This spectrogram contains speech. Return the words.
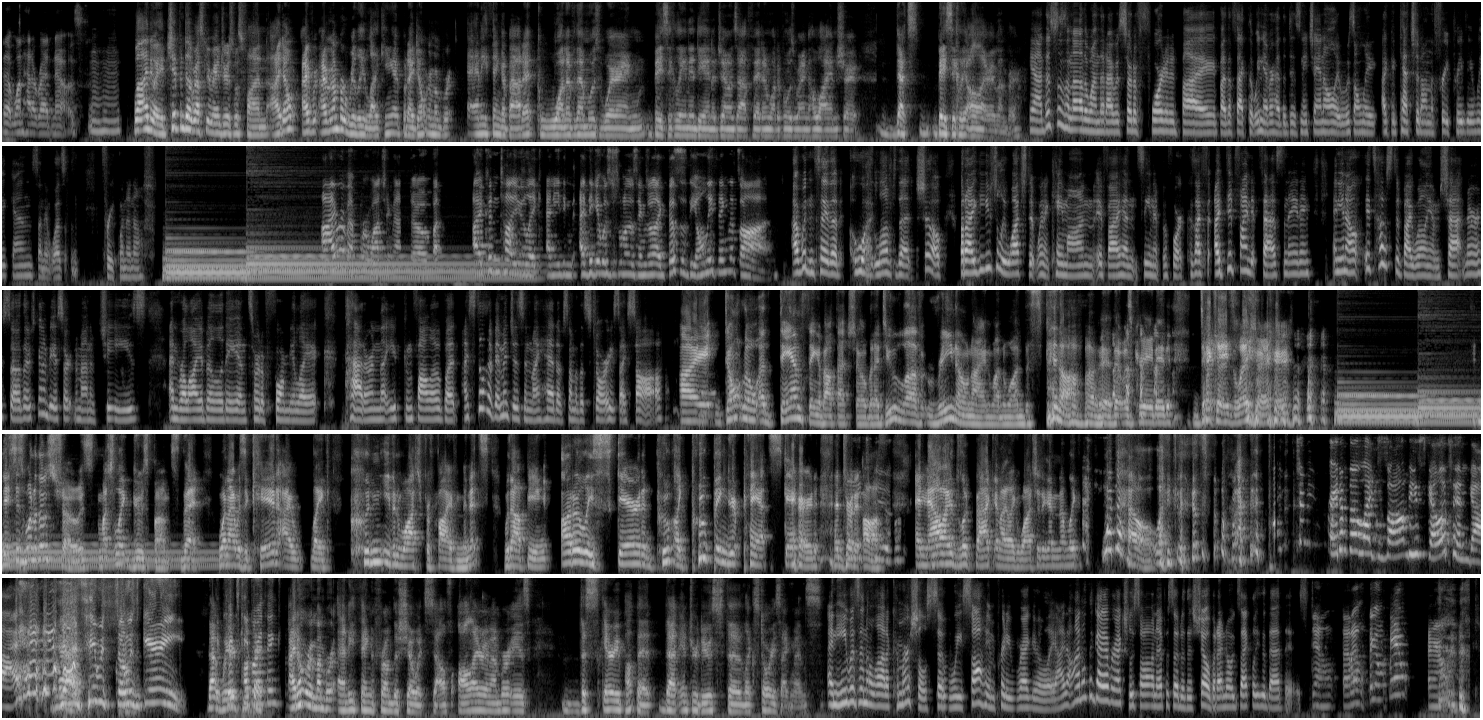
that one had a red nose? hmm Well, anyway, Chip and Dale Rescue Rangers was fun. I don't. I, re- I remember really liking it, but I don't remember anything about it. One of them was wearing basically an Indiana Jones outfit, and one of them was wearing a Hawaiian shirt. That's basically all I remember. Yeah, this was another one that I was sort of thwarted by by the fact that we never had the Disney Channel. It was only I could catch it on the free preview weekends, and it wasn't frequent enough. I remember watching that show, but I couldn't tell you like anything. I think it was just one of those things where like this is the only thing that's on. I wouldn't say that, oh, I loved that show, but I usually watched it when it came on if I hadn't seen it before, because I, f- I did find it fascinating. And, you know, it's hosted by William Shatner, so there's going to be a certain amount of cheese and reliability and sort of formulaic pattern that you can follow. But I still have images in my head of some of the stories I saw. I don't know a damn thing about that show, but I do love Reno 911, the spin-off of it that was created decades later. this is one of those shows, much like Goosebumps, that when I was a kid, I like couldn't even watch for five minutes without being utterly scared and poop like pooping your pants scared and turn Me it off. too. And now I look back and I like watch it again and I'm like, what the hell? Like this I used to be afraid of the like zombie skeleton guy. Yes, he was so scary. That The weird Crypt Keeper, I think. I don't remember anything from the show itself. All I remember is the scary puppet that introduced the like story segments. And he was in a lot of commercials, so we saw him pretty regularly. I, I don't think I ever actually saw an episode of this show, but I know exactly who that is.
